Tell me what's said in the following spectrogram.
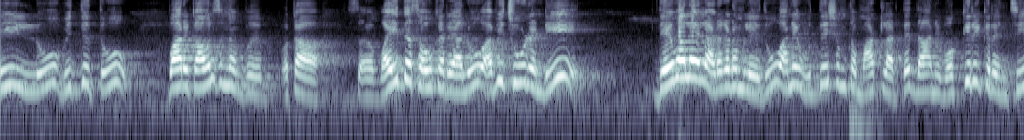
నీళ్ళు విద్యుత్తు వారికి కావాల్సిన ఒక వైద్య సౌకర్యాలు అవి చూడండి. దేవాలయాలు అడగడం లేదు అనే ఉద్దేశంతో మాట్లాడితే దాన్ని వక్రీకరించి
